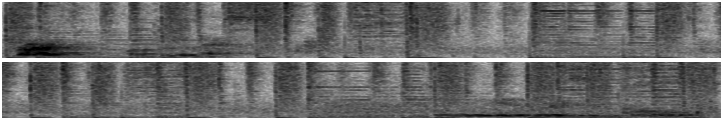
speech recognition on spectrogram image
drive onto the NAS. Okay, very simple.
